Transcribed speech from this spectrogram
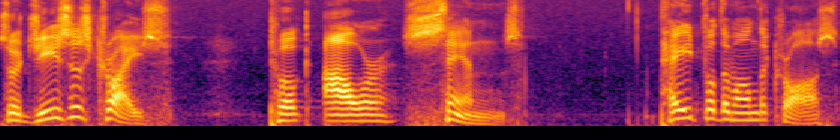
So Jesus Christ took our sins, paid for them on the cross,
